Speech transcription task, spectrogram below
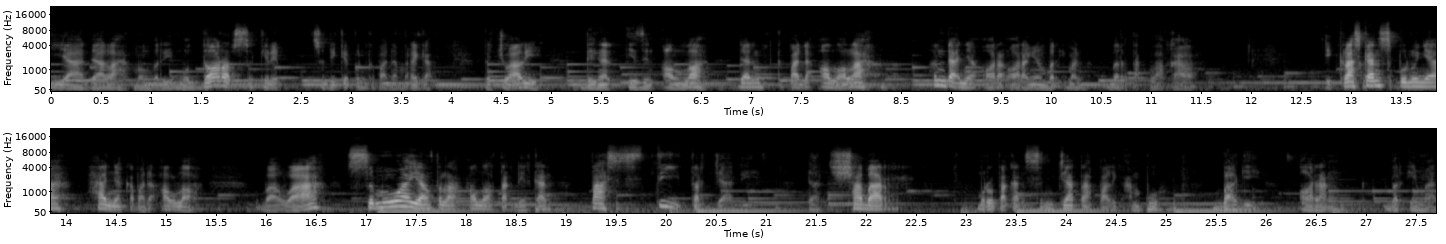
tiadalah memberi mudarat sedikit pun kepada mereka. Kecuali dengan izin Allah dan kepada Allah lah hendaknya orang-orang yang beriman bertakwakal. Ikhlaskan sepenuhnya hanya kepada Allah bahwa semua yang telah Allah takdirkan pasti terjadi dan sabar merupakan senjata paling ampuh bagi orang beriman.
